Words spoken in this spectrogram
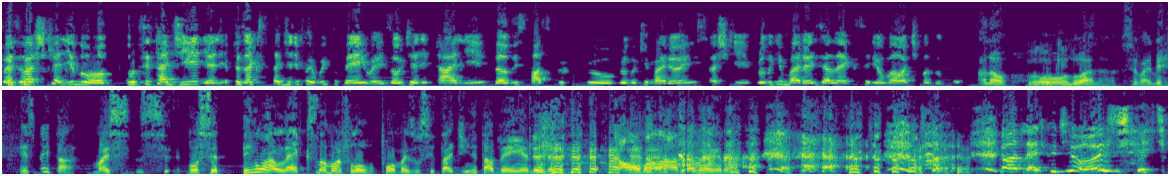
mas eu acho que ali no, no Citadini, ali- apesar que o Citadini foi muito bem, mas onde ele tá ali, dando espaço pro, pro Bruno Guimarães, acho que Bruno Guimarães e Alex seria uma ótima dupla. Ah, não. Ô? Luana, você vai me respeitar. Mas se- você tem o Alex na mão e falou, pô, mas o Citadini tá bem ali, né? Calma lá também, né? É o Atlético de hoje, gente.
